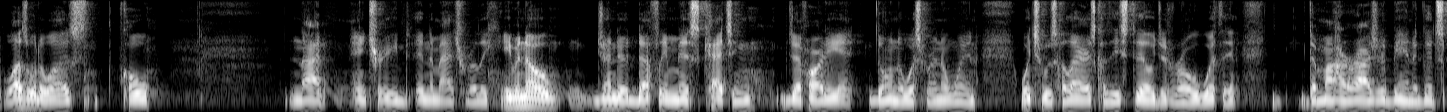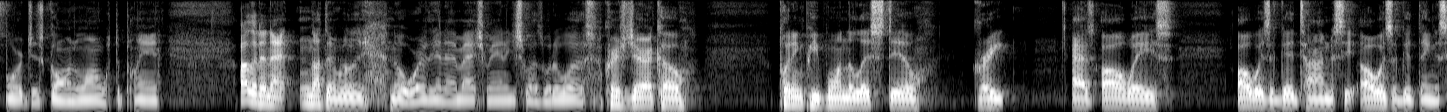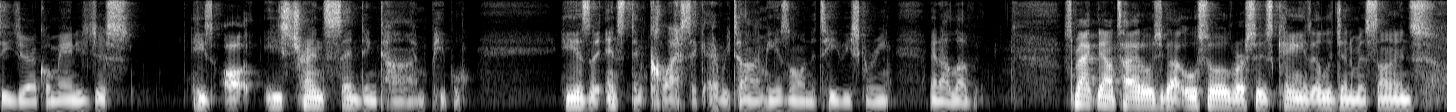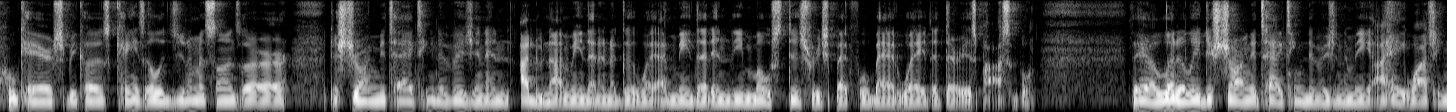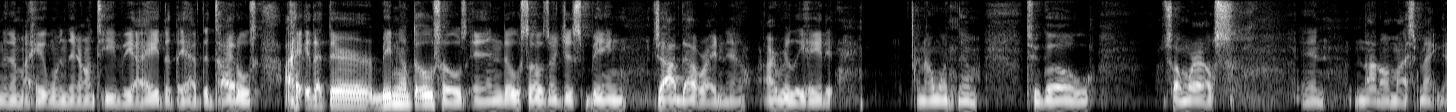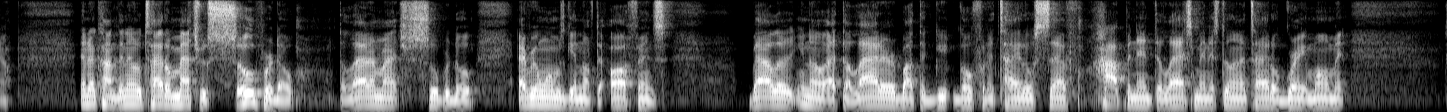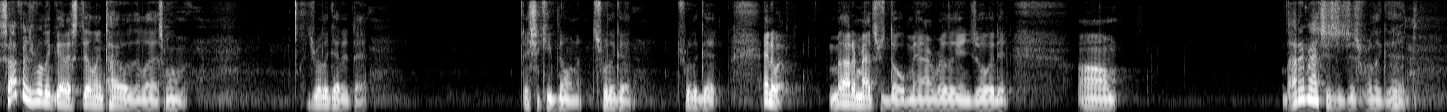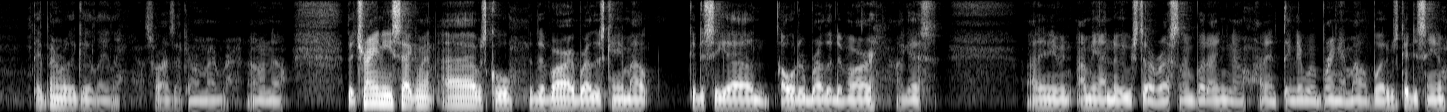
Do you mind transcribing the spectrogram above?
was what it was. Cool. Not intrigued in the match really, even though Jinder definitely missed catching Jeff Hardy doing the whisper in the wind, which was hilarious because he still just rolled with it. The Maharaja being a good sport, just going along with the plan. Other than that, nothing really noteworthy in that match, man. It just was what it was. Chris Jericho putting people on the list still. Great, as always always a good time to see. Always a good thing to see Jericho. Man, he's just he's all he's transcending time. People, he is an instant classic every time he is on the TV screen, and I love it. SmackDown titles, you got Usos versus Kane's illegitimate sons. Who cares? Because Kane's illegitimate sons are destroying the tag team division, and I do not mean that in a good way. I mean that in the most disrespectful, bad way that there is possible. They are literally destroying the tag team division to me. I hate watching them. I hate when they're on TV. I hate that they have the titles. I hate that they're beating up the Usos, and the Usos are just being jobbed out right now. I really hate it. And I want them to go somewhere else and not on my SmackDown. Intercontinental title match was super dope. The ladder match, super dope. Everyone was getting off the offense. Balor, you know, at the ladder, about to go for the title. Seth hopping in at the last minute, stealing the title. Great moment. Seth is really good at stealing titles at the last moment. He's really good at that. They should keep doing it. It's really good. It's really good. Anyway, ladder match was dope, man. I really enjoyed it. Um, ladder matches are just really good. They've been really good lately, as far as I can remember. I don't know. The trainee segment uh, was cool. The Daivari brothers came out good to see uh older brother Daivari, I guess. I didn't even. I mean, I knew he was still wrestling, but I, you know, I didn't think they would bring him out. But it was good to see him.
